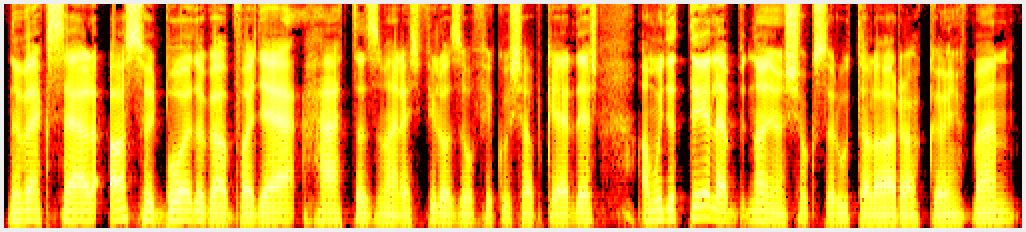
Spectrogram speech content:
Növekszel, az, hogy boldogabb vagy-e, hát az már egy filozófikusabb kérdés. Amúgy a télebb nagyon sokszor utal arra a könyvben,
